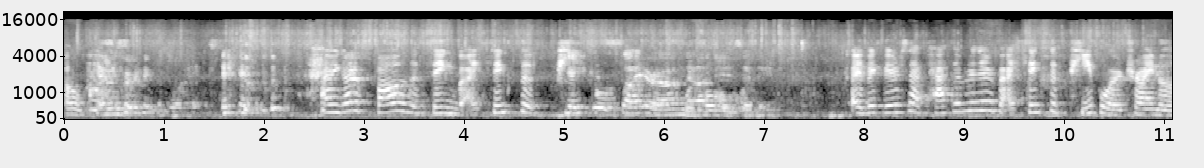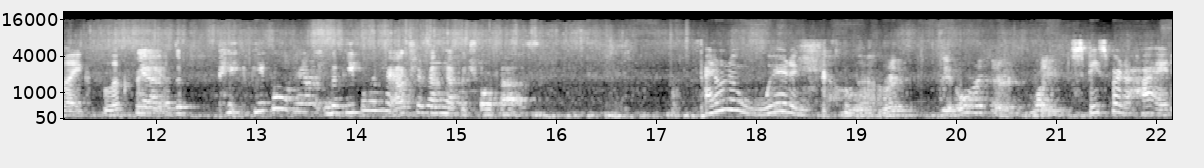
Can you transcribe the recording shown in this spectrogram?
oh. I mean, you gotta follow the thing, but I think the Yeah, you can slide around With nowadays, I think. I think there's that path over there, but I think the people are trying to like look for Yeah, you. the pe- people apparently, the people in here actually apparently have patrol paths. I don't know where to go though. Right. Yeah, oh, right there. Light. Spacebar to hide.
